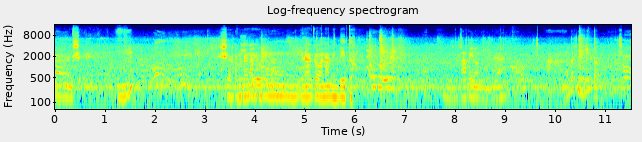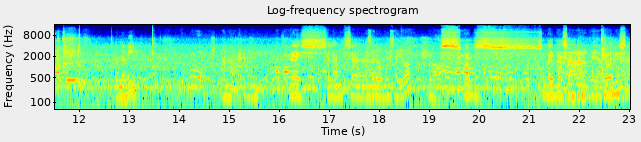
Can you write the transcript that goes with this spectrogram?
Hmm? share ko lang yung ginagawa namin dito Ah, kay Mamina. Ah, ba't nandito? Malamig. Ano? guys salamat sa Pasalubong sa'yo? pag, pag subaybay sa akin Ah, kaya journey sa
